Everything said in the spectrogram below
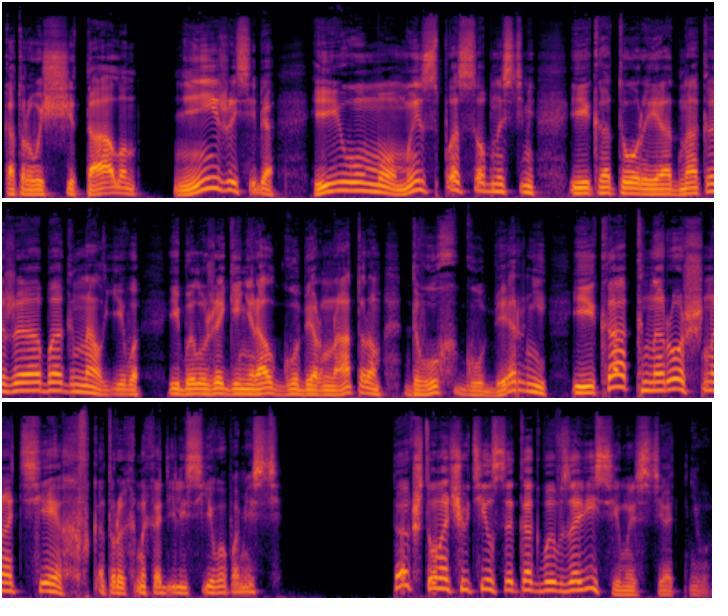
которого считал он ниже себя и умом, и способностями, и который, однако же, обогнал его и был уже генерал-губернатором двух губерний, и как нарочно тех, в которых находились его поместья. Так что он очутился как бы в зависимости от него.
